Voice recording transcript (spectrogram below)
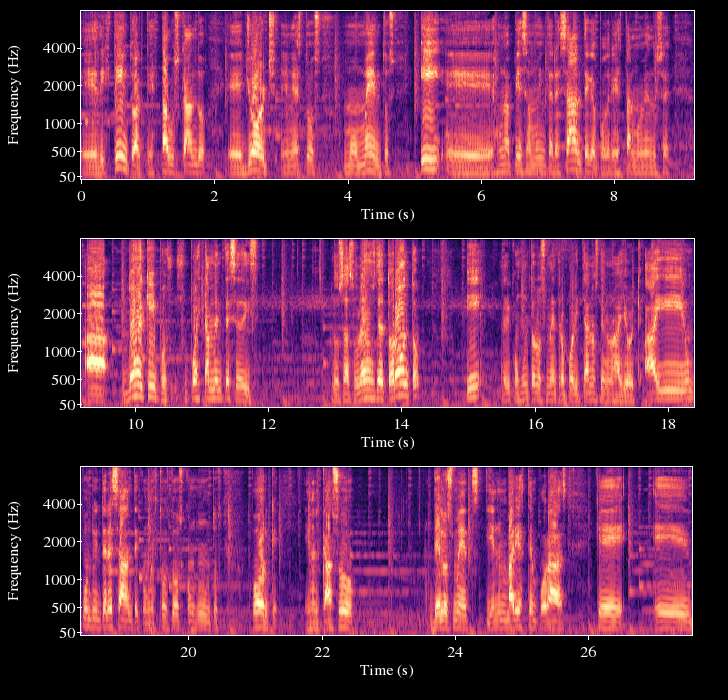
eh, distinto al que está buscando eh, George en estos momentos. Y eh, es una pieza muy interesante que podría estar moviéndose a dos equipos, supuestamente se dice. Los Azulejos de Toronto y el conjunto de los Metropolitanos de Nueva York. Hay un punto interesante con estos dos conjuntos porque en el caso de los Mets tienen varias temporadas que eh,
